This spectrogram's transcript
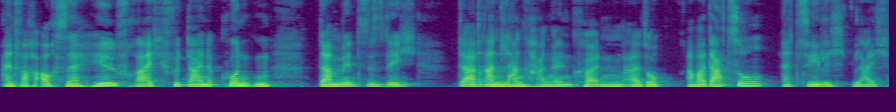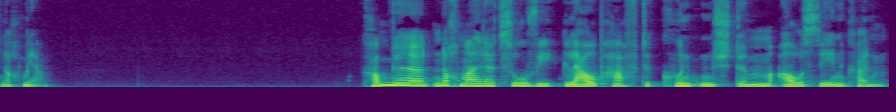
einfach auch sehr hilfreich für deine Kunden, damit sie sich daran langhangeln können. Also, aber dazu erzähle ich gleich noch mehr. Kommen wir nochmal dazu, wie glaubhafte Kundenstimmen aussehen können.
